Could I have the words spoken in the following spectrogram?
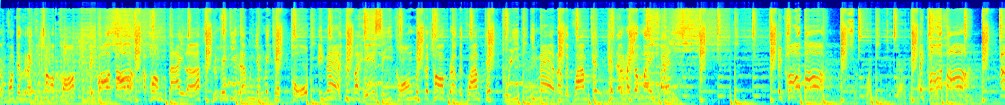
กับความจังไรที่ชอบขอ ไอ้พอตออะพ่อมึงตายเหรอ หรือเพลงที่แล้วมึงยังไม่เข็ดโถ ไอ้แม่มาเหสีของมึงก็ชอบเล่าแต่ความเท็จถุย อีแม่เล่าแต่ความเท็จเท็จอะไรก็ไม่เป็น ไอ้พอตอสักวันมึงจะกลายเป็นไอ้พอตออะ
